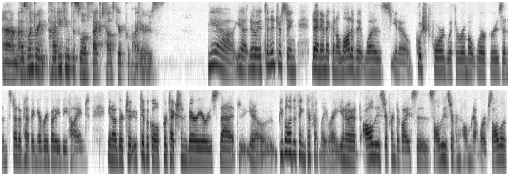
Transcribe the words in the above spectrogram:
Um, I was wondering, how do you think this will affect healthcare providers? Yeah, yeah, no, it's an interesting dynamic, and a lot of it was, you know, pushed forward with the remote workers, and instead of having everybody behind, you know, their t- typical protection barriers, that you know, people had to think differently, right? You know, at all these different devices, all these different home networks, all of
